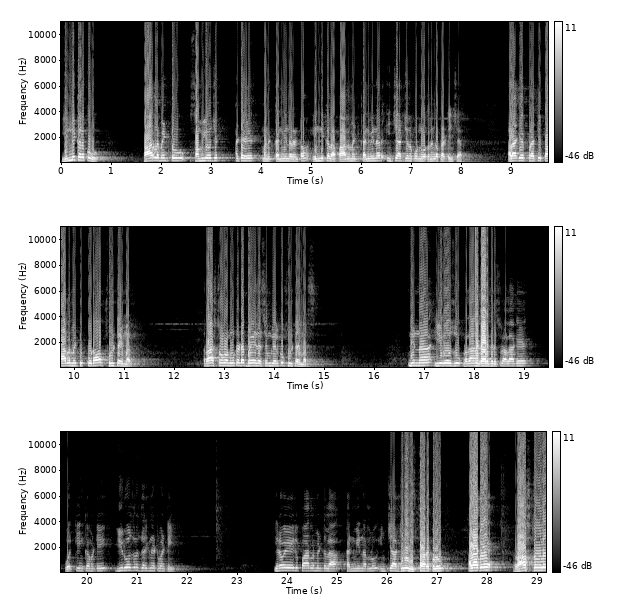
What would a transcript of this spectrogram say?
ఎన్నికలకు పార్లమెంటు సంయోజక్ అంటే మనకు కన్వీనర్ అంటాం ఎన్నికల పార్లమెంట్ కన్వీనర్ ఇన్ఛార్జీలను కూడా నూతనంగా ప్రకటించారు. అలాగే ప్రతి పార్లమెంటుకు కూడా ఫుల్ టైమర్ రాష్ట్రంలో నూట డెబ్బై ఐదు అసెంబ్లీలకు ఫుల్ టైమర్స్ నిన్న ఈరోజు ప్రధాన కార్యదర్శులు అలాగే వర్కింగ్ కమిటీ ఈ రోజున జరిగినటువంటి ఇరవై ఐదు పార్లమెంటుల కన్వీనర్లు ఇన్ఛార్జీలు విస్తారకులు అలాగే రాష్ట్రంలో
